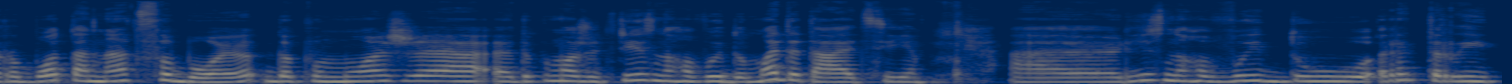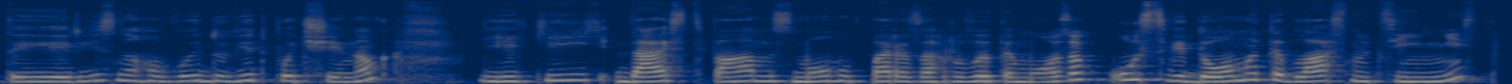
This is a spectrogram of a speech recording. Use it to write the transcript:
робота над собою, допоможе, е, допоможуть різного виду медитації, е, різного виду ретрити, різного виду відпочинок, який дасть вам змогу перезагрузити мозок, усвідомити власну цінність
